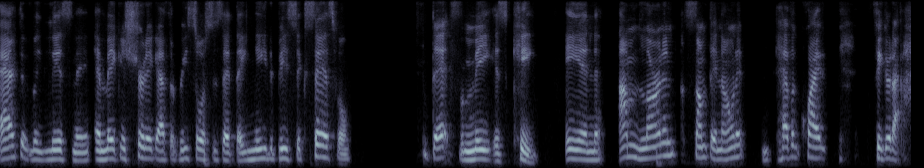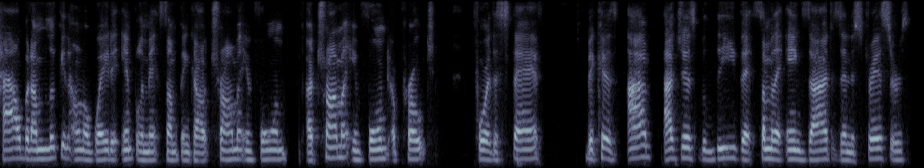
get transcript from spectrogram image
actively listening and making sure they got the resources that they need to be successful that for me is key and i'm learning something on it haven't quite figured out how, but I'm looking on a way to implement something called trauma informed, a trauma informed approach for the staff because I I just believe that some of the anxieties and the stressors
